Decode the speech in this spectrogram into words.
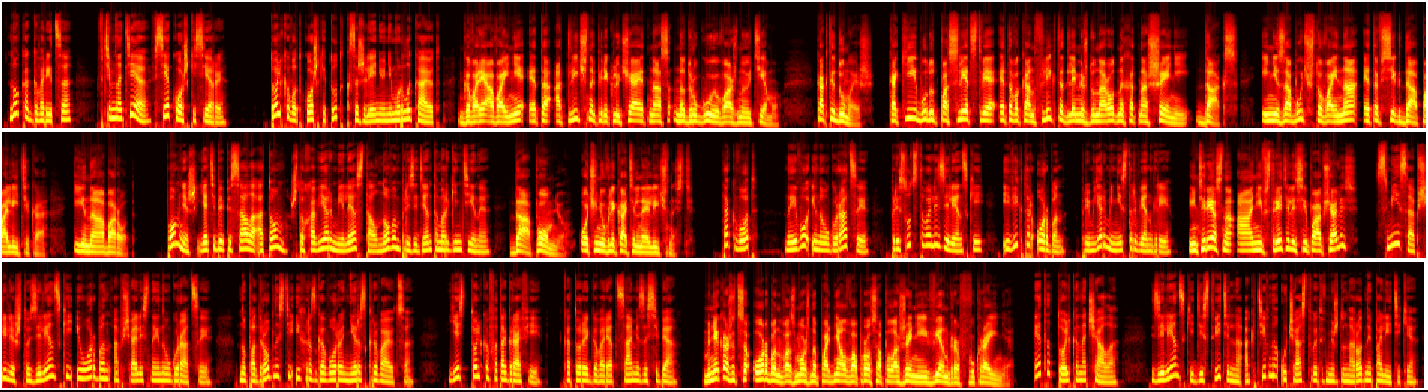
Но, как говорится, в темноте все кошки серы. Только вот кошки тут, к сожалению, не мурлыкают. Говоря о войне, это отлично переключает нас на другую важную тему. Как ты думаешь, какие будут последствия этого конфликта для международных отношений, ДАКС? И не забудь, что война — это всегда политика. И наоборот. Помнишь, я тебе писала о том, что Хавьер Миле стал новым президентом Аргентины? Да, помню. Очень увлекательная личность. Так вот, на его инаугурации присутствовали Зеленский и Виктор Орбан, премьер-министр Венгрии. Интересно, а они встретились и пообщались? СМИ сообщили, что Зеленский и Орбан общались на инаугурации, но подробности их разговора не раскрываются. Есть только фотографии, которые говорят сами за себя. Мне кажется, Орбан, возможно, поднял вопрос о положении венгров в Украине. Это только начало. Зеленский действительно активно участвует в международной политике.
